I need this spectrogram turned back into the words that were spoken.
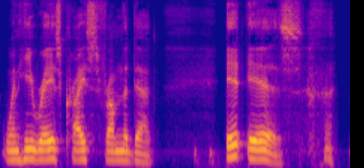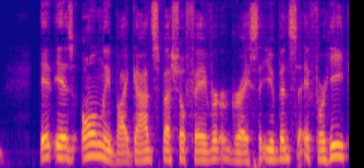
when He raised Christ from the dead. It is, it is only by God's special favor or grace that you've been saved. For He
